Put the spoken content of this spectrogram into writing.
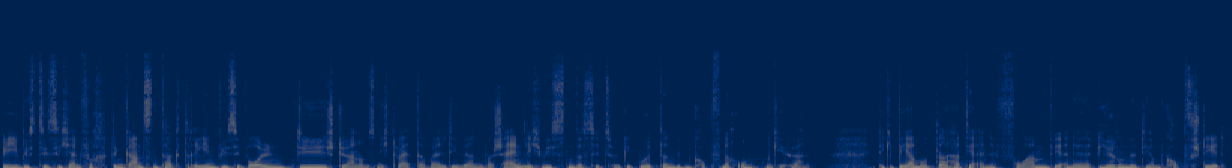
Babys, die sich einfach den ganzen Tag drehen, wie sie wollen, die stören uns nicht weiter, weil die werden wahrscheinlich wissen, dass sie zur Geburt dann mit dem Kopf nach unten gehören. Die Gebärmutter hat ja eine Form wie eine Birne, die am Kopf steht.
